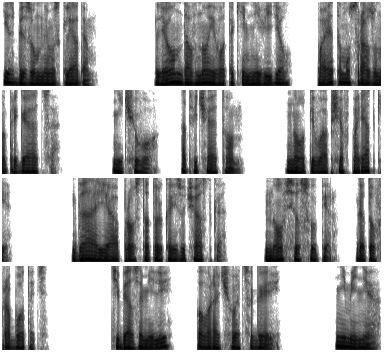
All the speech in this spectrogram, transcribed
и с безумным взглядом. Леон давно его таким не видел, поэтому сразу напрягается. «Ничего», — отвечает он. «Но ты вообще в порядке?» «Да, я просто только из участка. Но все супер, готов работать». «Тебя замели?» — поворачивается Гэри. «Не меня.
